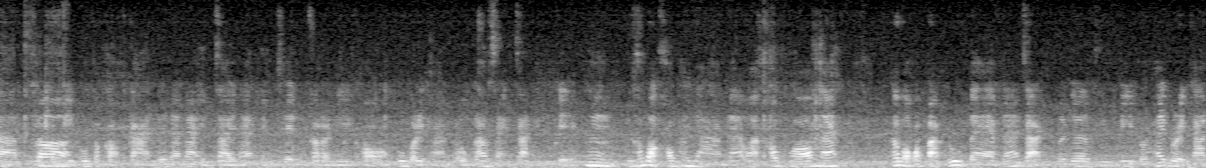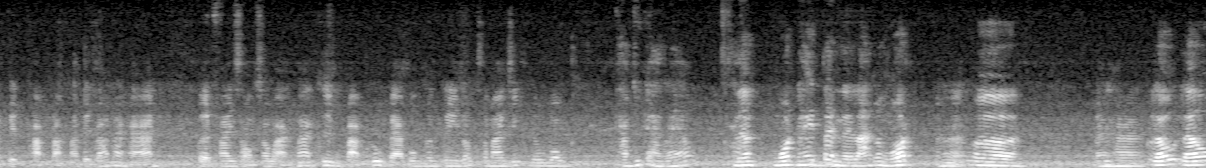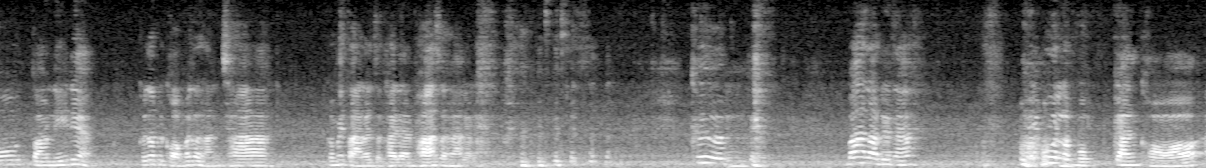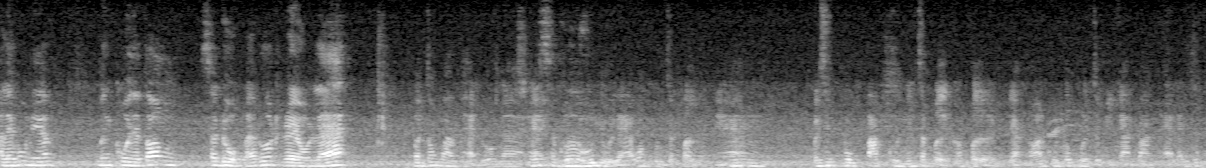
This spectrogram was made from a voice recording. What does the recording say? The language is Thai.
ครับก็ก็มีผู้ประกอบการด้วยนะน่าเห็นใจนะอย่างเช่น กรณีของผู้บริหารโรงเหล่าแสงจันทร์ที่เกตอืม คือเขาบอกเขาพยายามแล้วอะเขาพร้อมนะเขาบอกว่าปรับรูปแบบนะจากเดิมที่มีให้บริการเป็นผับปรับมาเป็นร้านอาหาร เปิดไฟส่องสว่างมากขึ้น ปรับรูปแบบวงดนตรีลดสมาชิกในวงทำทุกอย่างแล้วเนะงดให้เต้นในร้านก็งด เออเออ นะฮะแล้วแล้วตอนนี้เนี่ยก็ต้องไปขอมาตรฐานชา ก็ไม่ต่างอะไรจาก Thailand Pass อะฮะ คือบ้านเราเนี่ยนะที่พูดระบบการขออะไรพวกเนี้ย มันควรจะต้องสะดวกและรวดเร็วและ มันต้องวางแผนล่วงหน้าใช่ไงคุณรู้อยู่แล้วว่าคุณจะเปิดเนี่ย อืม ไม่ใช่ปุ๊บปั๊บคุณนึกจะเปิดก็เปิด อย่างน้อยคุณก็ควรจะมีการวางแผนและทุก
